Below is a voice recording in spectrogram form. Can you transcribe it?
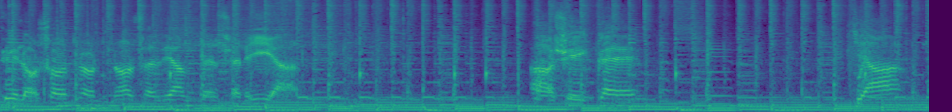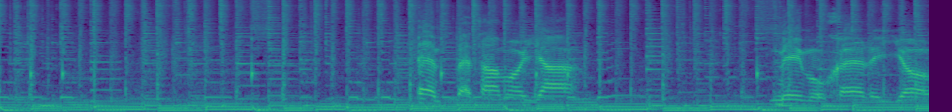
y los otros no sé de antes serían. Así que ya empezamos ya. Mi mujer y yo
